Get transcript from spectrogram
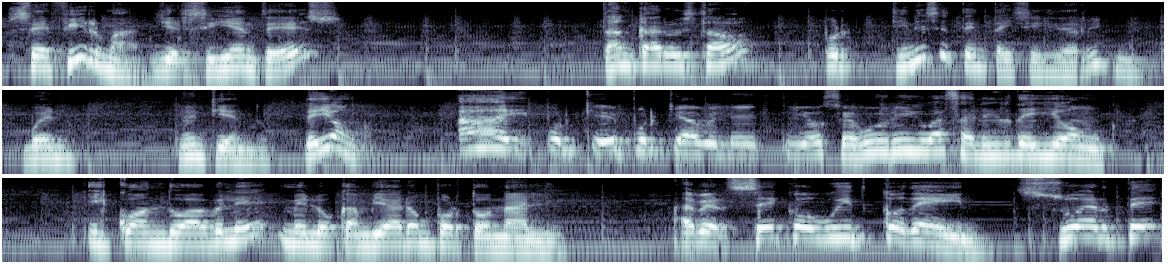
Se firma. ¿Y el siguiente es? ¿Tan caro estaba? Porque tiene 76 de ritmo. Bueno, no entiendo. De Young. Ay, ¿por qué? Porque hablé, tío. Seguro iba a salir de Young. Y cuando hablé, me lo cambiaron por Tonali. A ver, Seco with Codain. Suerte,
